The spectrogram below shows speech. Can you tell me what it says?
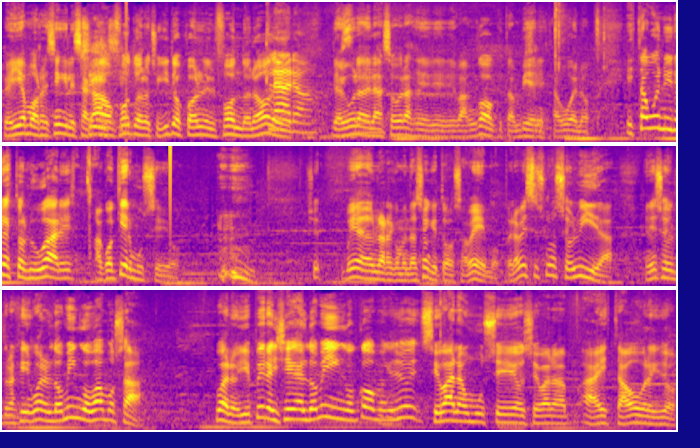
Veíamos recién que le sacaban sí. fotos de los chiquitos con el fondo, ¿no? De- Claro, De, alguna de las obras de, de- de Van Gogh también está bueno. Está bueno ir a estos lugares, a cualquier museo. Yo voy a dar una recomendación que todos sabemos, pero a veces uno se olvida en eso del traje. Bueno, el domingo vamos a. Bueno, y espera y llega el domingo, come, que yo, se van a un museo, se van a, a esta obra y yo.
